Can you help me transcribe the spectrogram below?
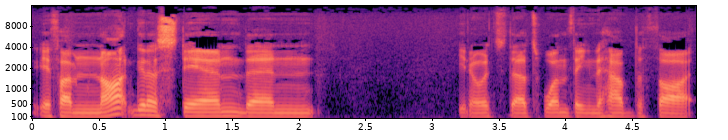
If I'm not gonna stand, then you know it's that's one thing to have the thought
